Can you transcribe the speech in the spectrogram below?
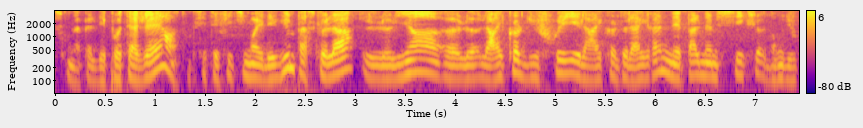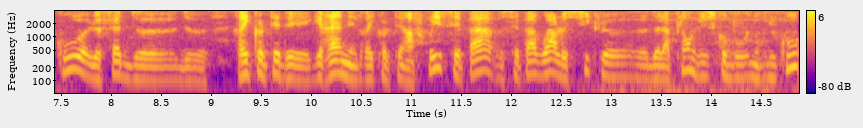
ce qu'on appelle des potagères. Donc c'est effectivement les légumes parce que là, le lien, euh, la récolte du fruit et la récolte de la graine n'est pas le même cycle. Donc du coup, le fait de, de récolter des graines et de récolter un fruit, c'est pas c'est pas voir le cycle de la plante jusqu'au bout. Donc du coup,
